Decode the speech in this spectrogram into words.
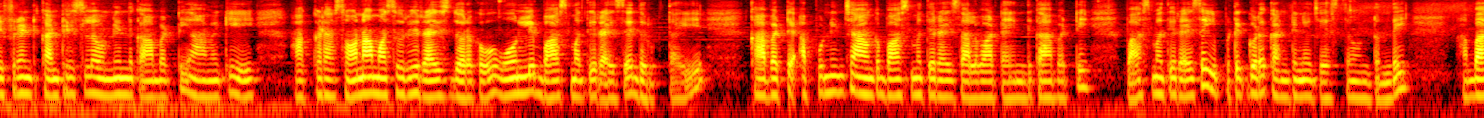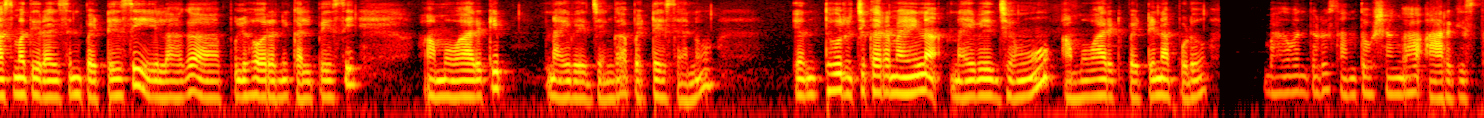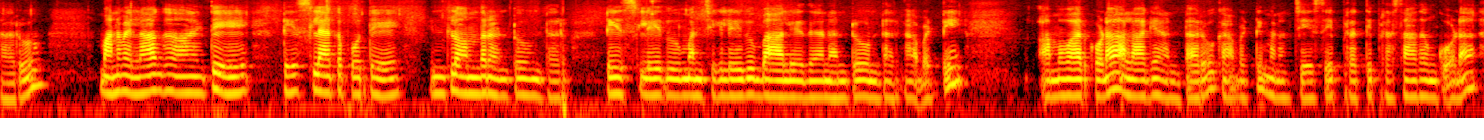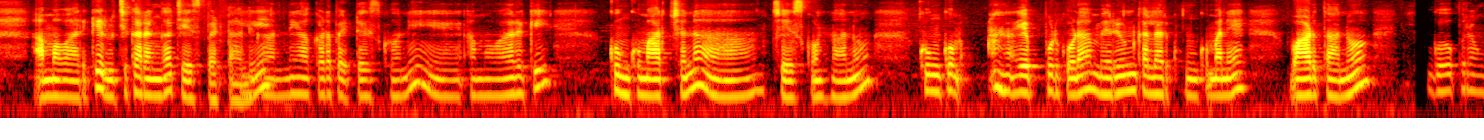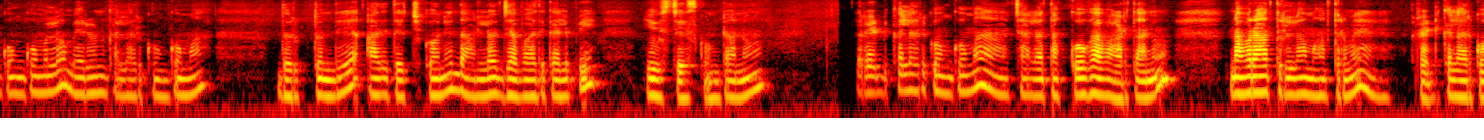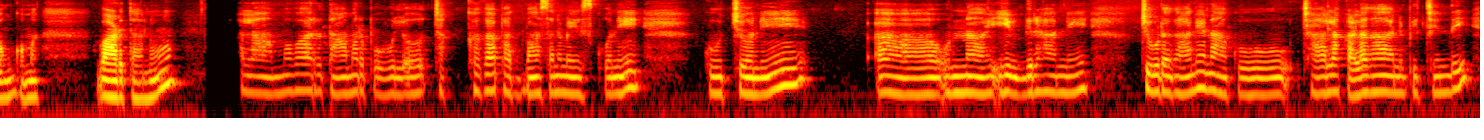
డిఫరెంట్ కంట్రీస్లో ఉండింది కాబట్టి ఆమెకి అక్కడ సోనా మసూరి రైస్ దొరకవు. ఓన్లీ బాస్మతి రైసే దొరుకుతాయి. కాబట్టి అప్పటి నుంచి ఆమెకు బాస్మతి రైస్ అలవాటైంది కాబట్టి బాస్మతి రైసే ఇప్పటికి కూడా కంటిన్యూ చేస్తూ ఉంటుంది. ఆ బాస్మతి రైస్ని పెట్టేసి ఇలాగా పులిహోరని కలిపేసి అమ్మవారికి నైవేద్యంగా పెట్టేశాను. ఎంతో రుచికరమైన నైవేద్యము అమ్మవారికి పెట్టినప్పుడు భగవంతుడు సంతోషంగా ఆరగిస్తారు. మనం ఎలాగ అయితే టేస్ట్ లేకపోతే ఇంట్లో అందరూ అంటూ ఉంటారు టేస్ట్ లేదు మంచిగా లేదు బాగాలేదు అని అంటూ ఉంటారు కాబట్టి అమ్మవారు కూడా అలాగే అంటారు. కాబట్టి మనం చేసే ప్రతి ప్రసాదం కూడా అమ్మవారికి రుచికరంగా చేసి పెట్టాలి. అన్నీ అక్కడ పెట్టేసుకొని అమ్మవారికి కుంకుమార్చన చేసుకుంటున్నాను. కుంకుమ ఎప్పుడు కూడా మెరూన్ కలర్ కుంకుమనే వాడతాను. గోపురం కుంకుమలో మెరూన్ కలర్ కుంకుమ దొరుకుతుంది. అది తెచ్చుకొని దానిలో జవాది కలిపి యూస్ చేసుకుంటాను. రెడ్ కలర్ కుంకుమ చాలా తక్కువగా వాడతాను. నవరాత్రుల్లో మాత్రమే రెడ్ కలర్ కుంకుమ వాడతాను. అలా అమ్మవారు తామర పువ్వులో చక్కగా పద్మాసనం వేసుకొని కూర్చొని ఉన్న ఈ విగ్రహాన్ని చూడగానే నాకు చాలా కళగా అనిపించింది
